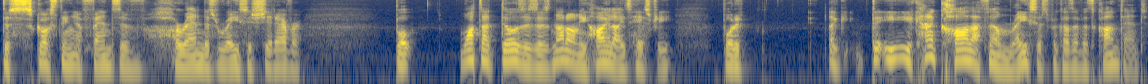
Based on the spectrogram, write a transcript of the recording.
disgusting, offensive, horrendous, racist shit ever. But what that does is, is not only highlights history, but it like you can't call that film racist because of its content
